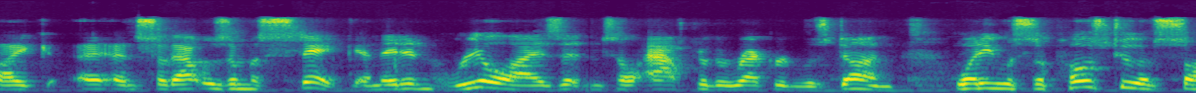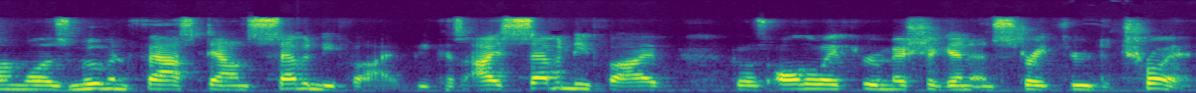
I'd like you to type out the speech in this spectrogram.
like, and so that was a mistake, and they didn't realize it until after the record was done. What he was supposed to have sung was "Moving Fast Down 75" because I-75 goes all the way through Michigan and straight through Detroit.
